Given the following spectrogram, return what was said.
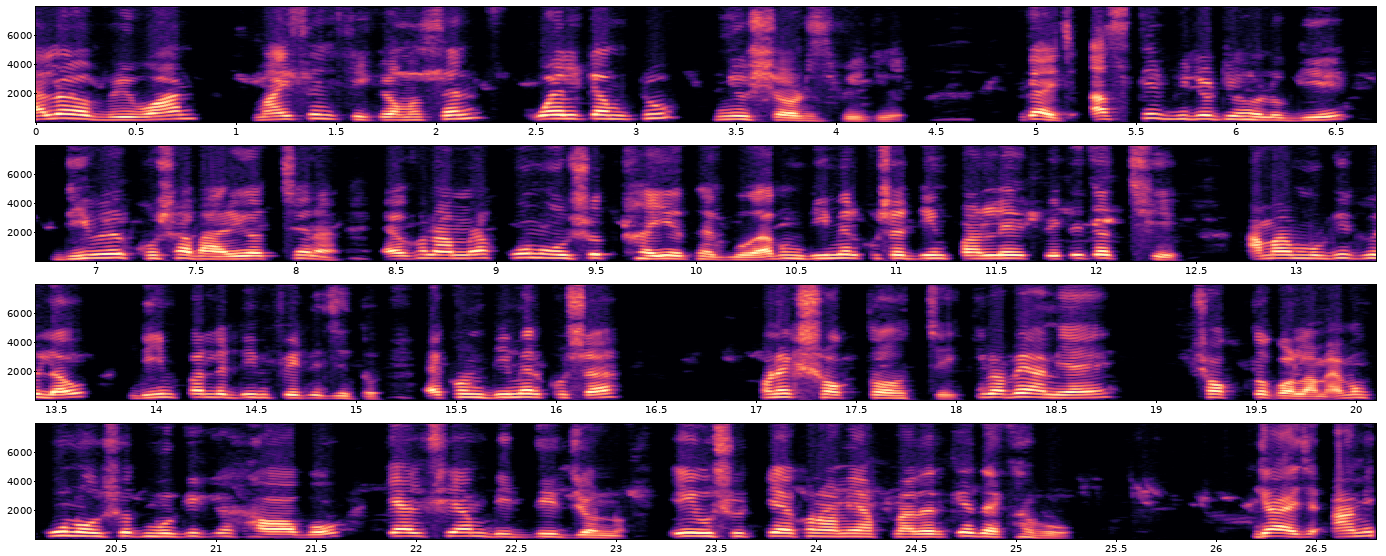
Hello everyone, myself Ikram Hosen. Welcome to new shorts video. Guys আজকের ভিডিওটি হলো গিয়ে ডিমের খোসা ভারী হচ্ছে না। এখন আমরা কোন ঔষধ খাইয়ে থাকব? এবং ডিমের খোসা ডিম পারলে ফেটে যাচ্ছে? আমার মুরগিগুলাও ডিম পারলে ডিম ফেটে যেত। এখন ডিমের খোসা অনেক শক্ত হচ্ছে। কীভাবে আমি শক্ত করলাম? এবং কোন ঔষধ মুরগিকে খাওয়াবো? ক্যালসিয়াম বৃদ্ধির জন্য। এই ওষুধটি এখন আমি আপনাদেরকে দেখাবো। গাইজ আমি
